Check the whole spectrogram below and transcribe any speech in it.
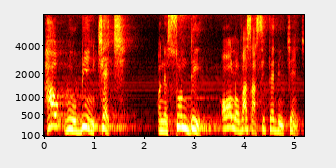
how we will be in church on a Sunday. All of us are seated in church.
